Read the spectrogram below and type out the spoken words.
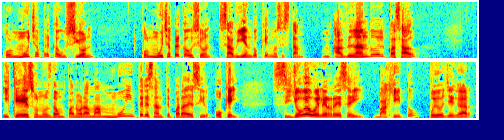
con mucha precaución, con mucha precaución, sabiendo que nos están hablando del pasado y que eso nos da un panorama muy interesante para decir, ok, si yo veo el RSI bajito, puedo llegar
